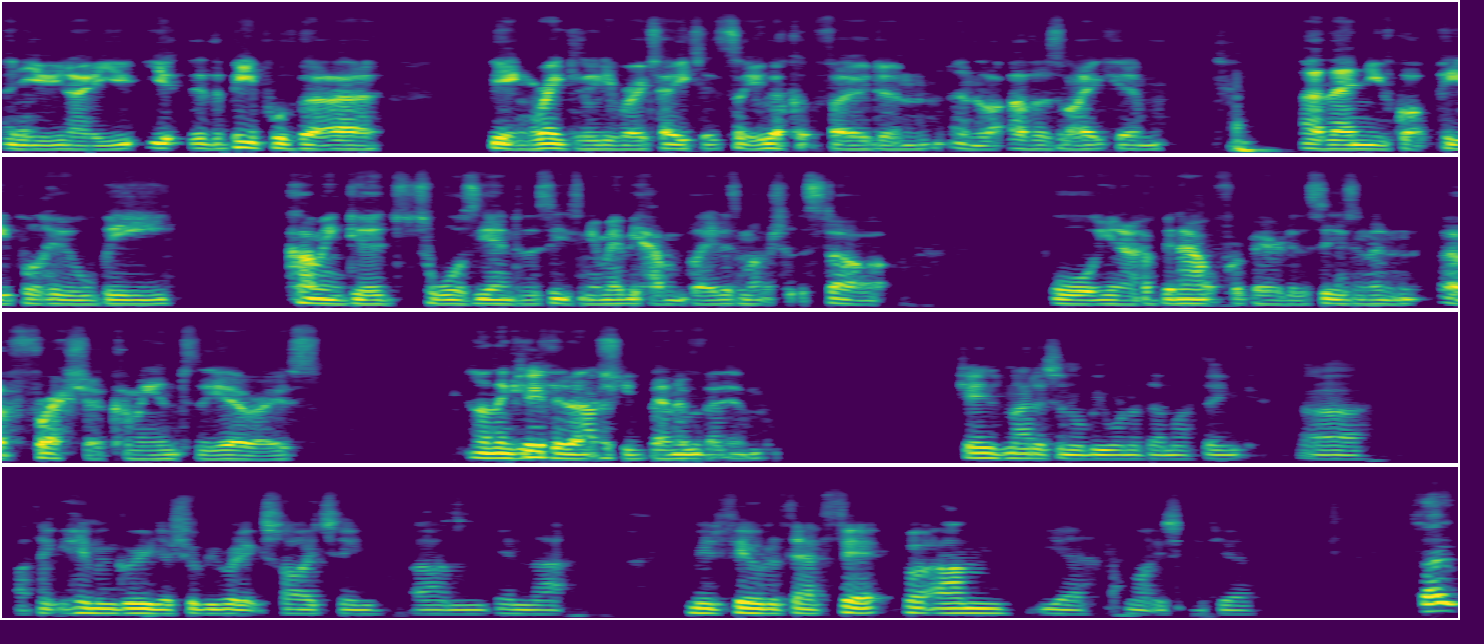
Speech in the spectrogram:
And you, you know, you, you the people that are being regularly rotated. So you look at Foden and others like him and then you've got people who will be coming good towards the end of the season who maybe haven't played as much at the start or you know have been out for a period of the season and are fresher coming into the euros i think James it could actually benefit him. James Maddison will be one of them i think. Uh, i think him and Grealish should be really exciting um, in that midfield if they're fit but um yeah like you said yeah. So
